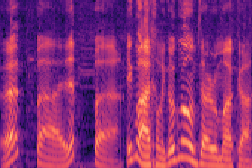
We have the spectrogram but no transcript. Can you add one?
Hoppa, hoppa. Ik wil eigenlijk ook wel een Darumaka.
